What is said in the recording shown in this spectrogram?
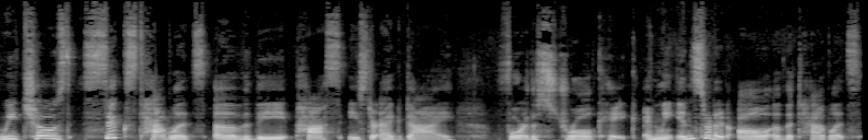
We chose six tablets of the PAAS Easter egg dye for the stroll cake, and we inserted all of the tablets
